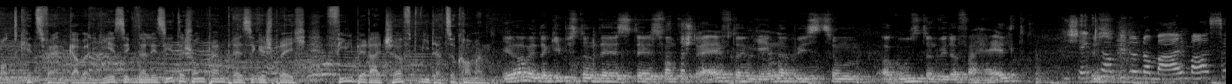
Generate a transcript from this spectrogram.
Und Kids-Fan Gavalier signalisierte schon beim Pressegespräch viel Bereitschaft, wiederzukommen. Ja, wenn der Gips dann das, das von der Streif da im Jänner bis zum August dann wieder verheilt. Die Schenkel das, haben wieder Normalmaße.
